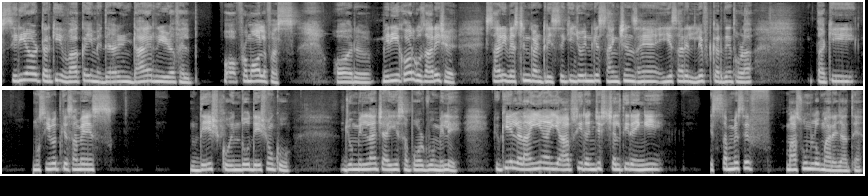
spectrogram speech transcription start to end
सीरिया और टर्की वाकई में they are in dire need of help from all of us और मेरी एक और गुजारिश है, सारी वेस्टर्न कंट्रीज़ से, कि जो इनके सैंक्शंस हैं, ये सारे लिफ्ट कर दें थोड़ा, ताकि मुसीबत के समय इस देश को, इन दो देशों को जो मिलना चाहिए सपोर्ट वो मिले। क्योंकि ये लड़ाइयाँ, ये आपसी रंजिश चलती रहेंगी। इस सब में सिर्फ़ मासूम लोग मारे जाते हैं।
